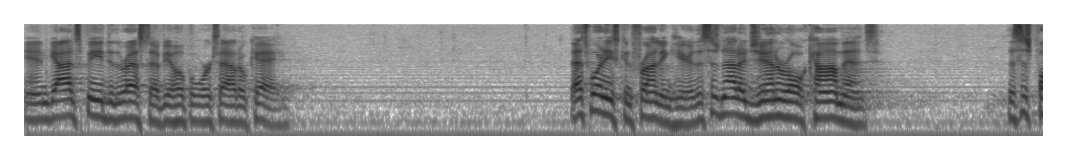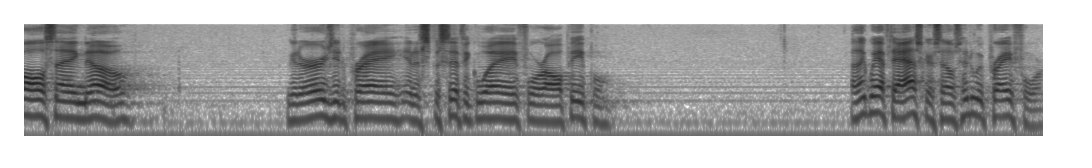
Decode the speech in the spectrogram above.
And Godspeed to the rest of you. Hope it works out okay. That's what he's confronting here. This is not a general comment. This is Paul saying, no, I'm going to urge you to pray in a specific way for all people. I think we have to ask ourselves who do we pray for?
